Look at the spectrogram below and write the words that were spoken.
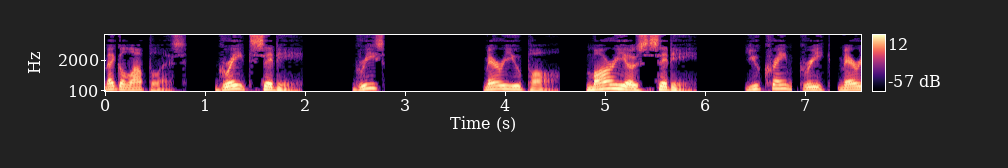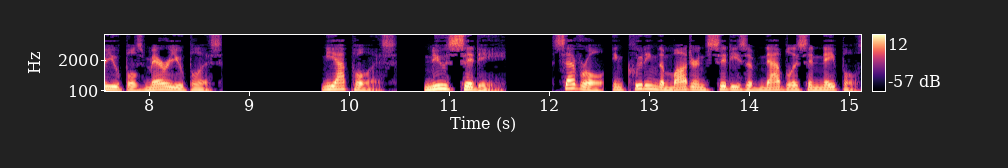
Megalopolis, Great City, Greece Mariupol, Marios City, Ukraine Greek, Mariupol's Mariupolis Neapolis New City", several, including the modern cities of Nablus and Naples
